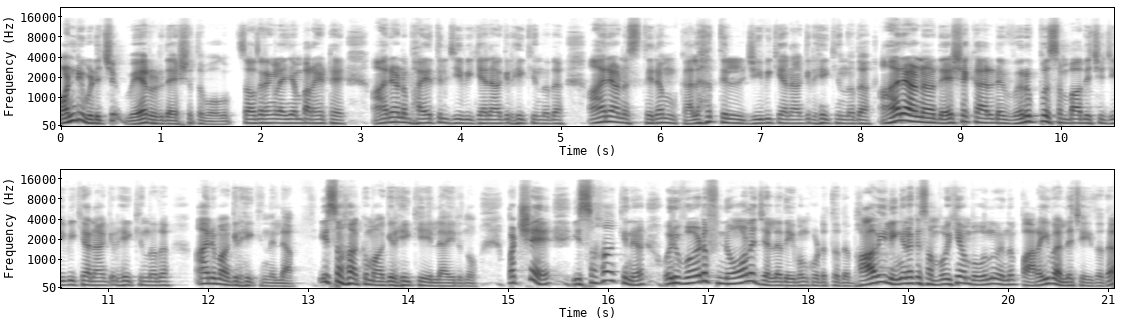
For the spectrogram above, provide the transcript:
വണ്ടി പിടിച്ച് വേറൊരു ദേശത്ത് പോകും. സഹോദരങ്ങളെ ഞാൻ പറയട്ടെ ആരാണ് ഭയത്തിൽ ജീവിക്കാൻ ആഗ്രഹിക്കുന്നത്? ആരാണ് സ്ഥിരം കലഹത്തിൽ ജീവിക്കാൻ ആഗ്രഹിക്കുന്നത്? ആരാണ് ദേശക്കാരുടെ വെറുപ്പ് സമ്പാദിച്ച് ജീവിക്കാൻ ആഗ്രഹിക്കുന്നത്? ആരും ആഗ്രഹിക്കുന്നില്ല. ഇസഹാക്കും ആഗ്രഹിക്കുകയില്ലായിരുന്നു. പക്ഷേ ഇസഹാക്കിന് ഒരു വേർഡ് ഓഫ് നോളജ് അല്ല ദൈവം കൊടുത്തത്. ഭാവിയിൽ ഇങ്ങനെയൊക്കെ സംഭവിക്കാൻ പോകുന്നു എന്ന് പറയുവല്ല ചെയ്തത്.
